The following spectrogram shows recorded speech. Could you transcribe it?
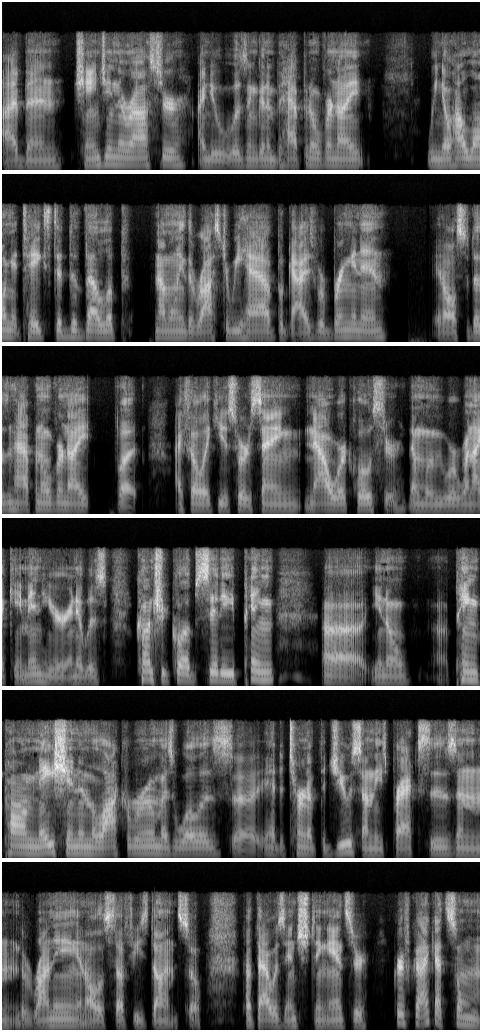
I've been changing the roster. I knew it wasn't going to happen overnight. We know how long it takes to develop not only the roster we have, but guys we're bringing in. It also doesn't happen overnight, but I felt like he was sort of saying, now we're closer than when we were when I came in here, and it was country club city ping, uh, you know, uh, ping pong nation in the locker room, as well as uh, had to turn up the juice on these practices and the running and all the stuff he's done. So, thought that was an interesting answer. Grifka, I got so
